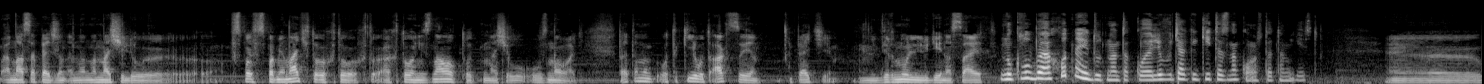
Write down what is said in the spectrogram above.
о нас опять же начали э, вспоминать, кто, кто, кто, а кто не знал, тот начал узнавать. Поэтому вот такие вот акции опять вернули людей на сайт. Ну, клубы охотно идут на такое, или у тебя какие-то знакомства там есть? Э,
